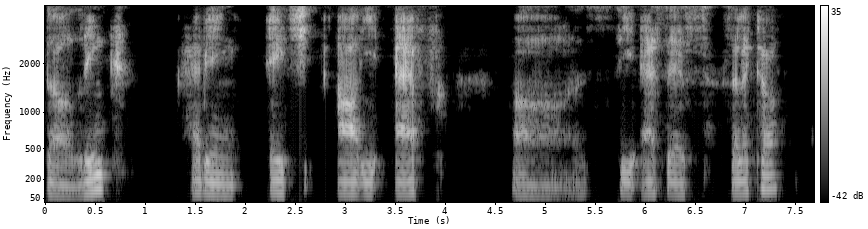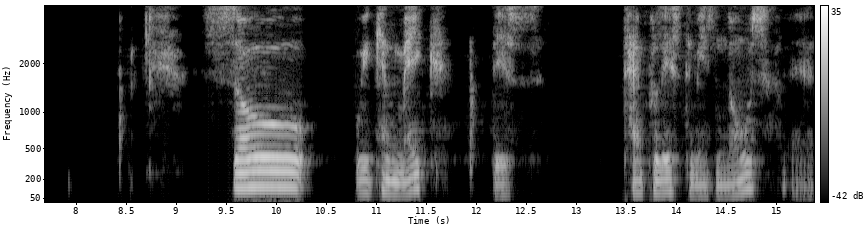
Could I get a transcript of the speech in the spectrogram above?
the link having href uh, css selector. So we can make this template means nodes uh,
